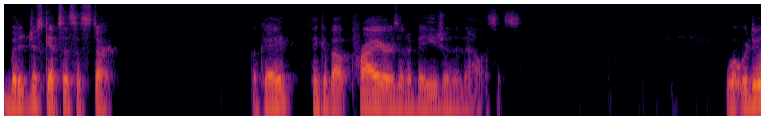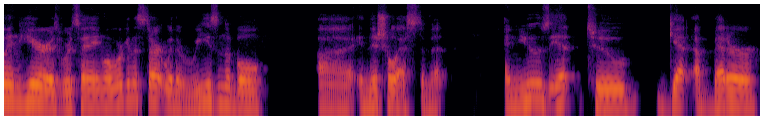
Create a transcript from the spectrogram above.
But it just gets us a start. Okay? Think about priors and a Bayesian analysis. What we're doing here is we're saying, well, we're going to start with a reasonable uh, initial estimate and use it to get a better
